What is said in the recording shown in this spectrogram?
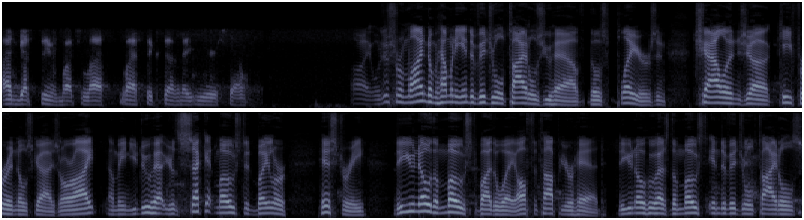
I hadn't got to see them much the last last six, seven, eight years. So. All right. Well, just remind them how many individual titles you have, those players, and challenge uh, Keefer and those guys. All right. I mean, you do have. You're the second most in Baylor history. Do you know the most, by the way, off the top of your head? Do you know who has the most individual titles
